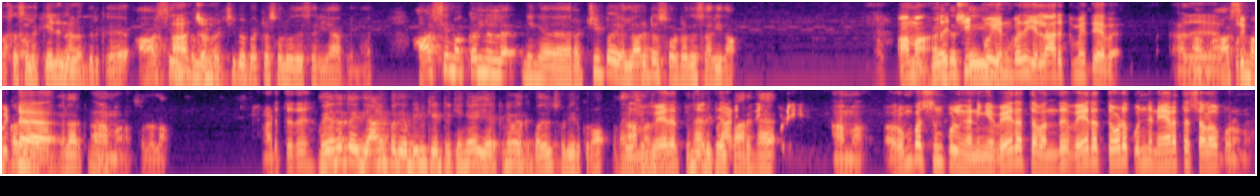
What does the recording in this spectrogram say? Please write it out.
சில கேள்விகள் வந்திருக்கு. ஆர்சி மக்களின் சொல்லுங்க. ரட்சிப்பை பெற்ற சொல்வது சரியா அப்படின்னு. ஆர்சி மக்கள்னு இல்ல நீங்க ரட்சிப்பை எல்லார்ட்டும் சொல்றது சரிதான். ஆமா ரட்சிப்பு என்பது எல்லாருக்குமே தேவை. அது குறிப்பிட்ட மக்கள் எல்லாருக்குமே ஆமா. சொல்லலாம். அடுத்தது வேதத்தை தியானிப்பது எப்படின்னு கேட்டிருக்கீங்க. ஏற்கனவே அதுக்கு பதில் சொல்லியிருக்கிறோம். வேதத்தை பாருங்க? ஆமா ரொம்ப சிம்பிளுங்க. நீங்க வேதத்தை வந்து வேதத்தோட கொஞ்சம் நேரத்தை செலவு பண்ணணும்.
